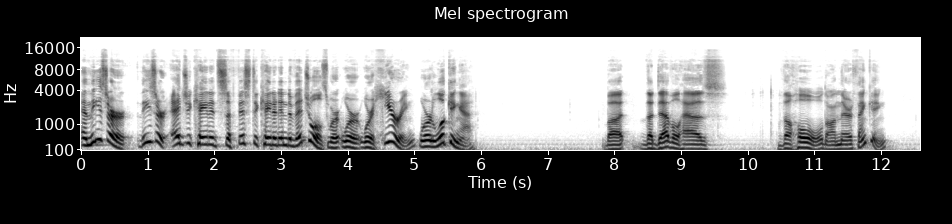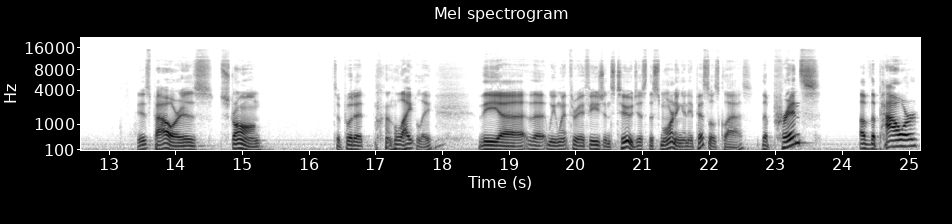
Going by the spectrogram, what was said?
And these are these are educated, sophisticated individuals we're, we're, we're hearing, we're looking at. But the devil has the hold on their thinking. His power is strong, to put it lightly the, uh, the we went through Ephesians 2 just this morning in epistles class. The prince of the power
